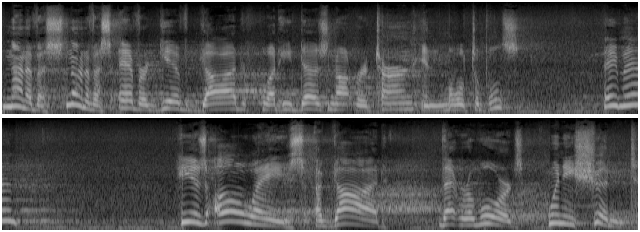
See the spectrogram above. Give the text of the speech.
None of us, none of us ever give God what He does not return in multiples. Amen. He is always a God that rewards when He shouldn't.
